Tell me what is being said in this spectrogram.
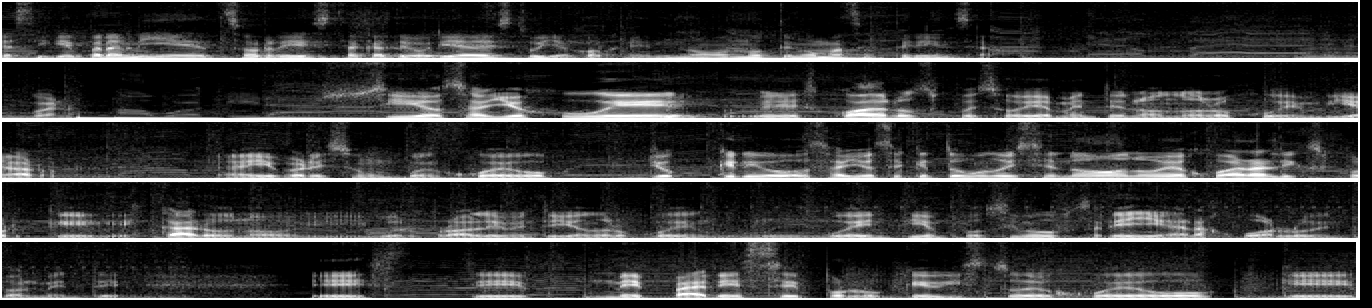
Así que para mí, eh, sorry, esta categoría es tuya, Jorge, no, no tengo más experiencia. Mm, bueno. Sí, o sea, yo jugué ¿Eh? Squadrons, pues obviamente no, no lo jugué en VR. A mí me parece un buen juego, yo creo, o sea, yo sé que todo el mundo dice, no, no voy a jugar Alex porque es caro, ¿no? Y bueno, probablemente yo no lo juegue en un buen tiempo. Sí me gustaría llegar a jugarlo eventualmente. Este, me parece, por lo que he visto del juego, que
